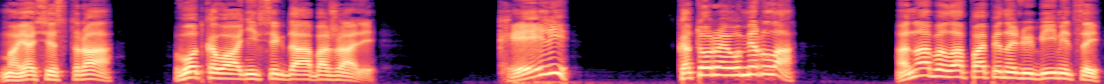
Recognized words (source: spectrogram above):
Моя сестра. Вот кого они всегда обожали. Кейли? Которая умерла. Она была папиной любимицей,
